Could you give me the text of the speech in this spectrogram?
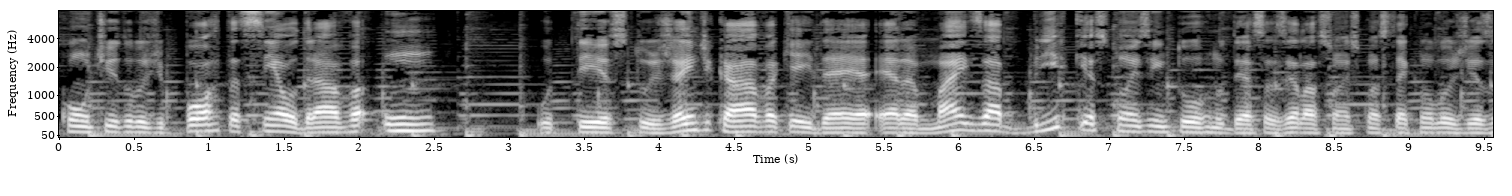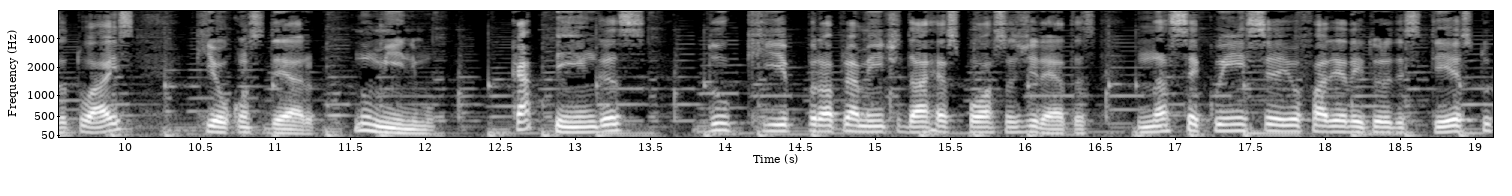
com o título de Porta Sem Aldrava 1. O texto já indicava que a ideia era mais abrir questões em torno dessas relações com as tecnologias atuais, que eu considero, no mínimo, capengas, do que propriamente dar respostas diretas. Na sequência, eu farei a leitura desse texto,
